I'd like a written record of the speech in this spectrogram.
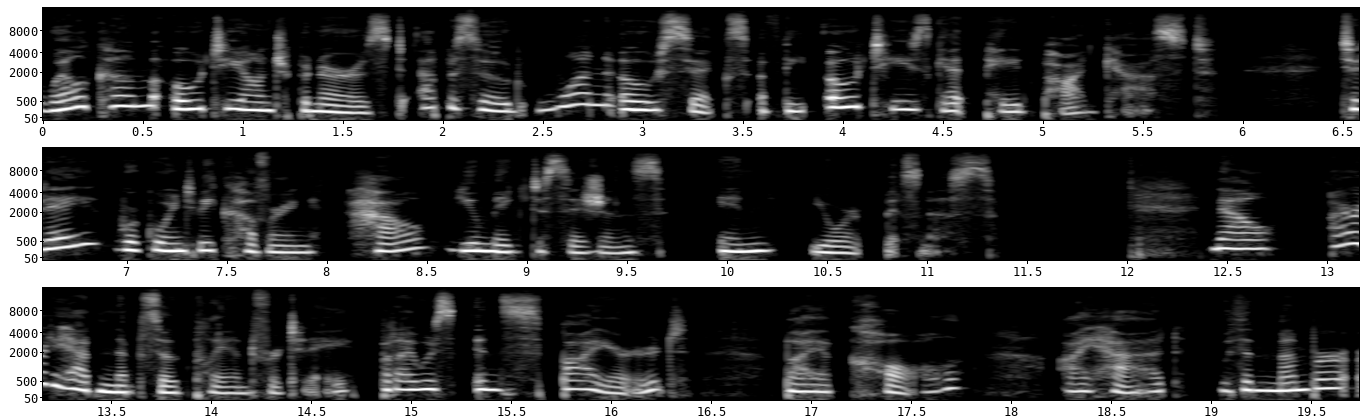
Welcome, OT entrepreneurs, to episode 106 of the OTs Get Paid podcast. Today, we're going to be covering how you make decisions in your business. Now, I already had an episode planned for today, but I was inspired by a call I had with a member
